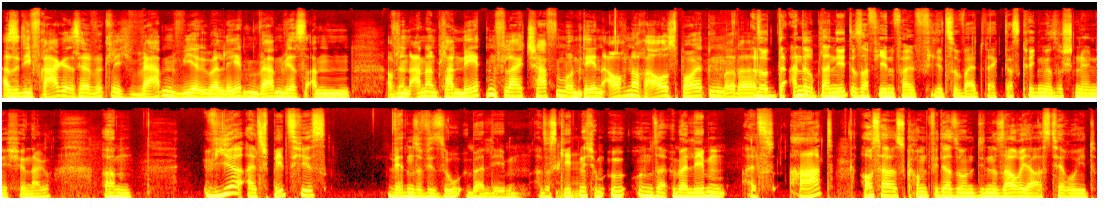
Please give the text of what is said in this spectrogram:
also die Frage ist ja wirklich, werden wir überleben? Werden wir es an, auf einen anderen Planeten vielleicht schaffen und den auch noch ausbeuten? Oder? Also der andere Planet ist auf jeden Fall viel zu weit weg. Das kriegen wir so schnell nicht hin. Also, ähm, wir als Spezies werden sowieso überleben. Also es geht mhm. nicht um unser Überleben als Art, außer es kommt wieder so ein Dinosaurier-Asteroid,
